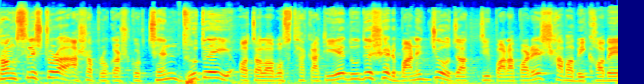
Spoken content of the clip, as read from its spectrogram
সংশ্লিষ্টরা আশা প্রকাশ করছেন, দ্রুত এই অচল অবস্থা কাটিয়ে দুদেশের বাণিজ্য যাত্রী পারাপারের স্বাভাবিক হবে।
